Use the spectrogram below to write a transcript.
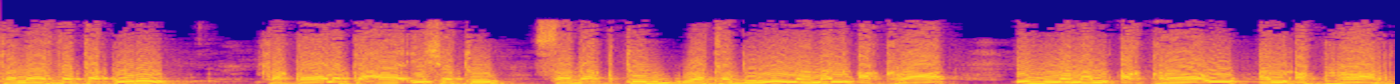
ثلاثة قروء فقالت عائشة صدقتم وتدرون ما الأقراء إنما الأقراء الأطهار.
